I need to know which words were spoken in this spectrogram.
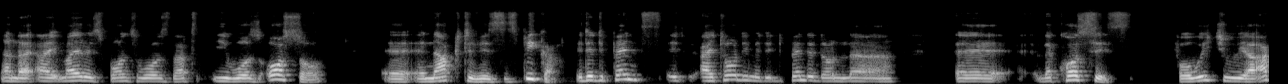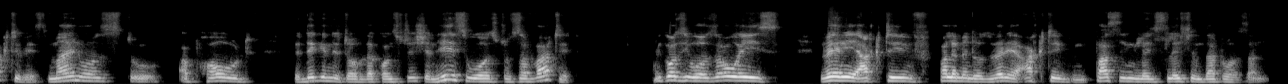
and I, I, my response was that he was also an activist speaker. It, it depends. It, I told him it depended on uh, uh, the causes for which we are activists. Mine was to uphold the dignity of the Constitution. His was to subvert it because he was always very active. Parliament was very active in passing legislation that was, un,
